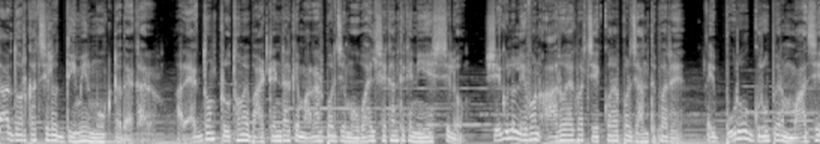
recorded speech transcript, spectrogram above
তার দরকার ছিল দিমির মুখটা দেখার। আর একদম প্রথমে বারটেন্ডারকে মারার পর যে মোবাইল সেখান থেকে নিয়ে এসেছিল, সেগুলো লেভন আরও একবার চেক করার পর জানতে পারে, এই পুরো গ্রুপের মাঝে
